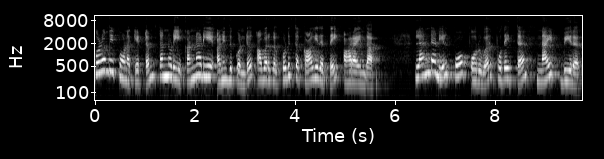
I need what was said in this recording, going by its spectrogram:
குழம்பி போன கெட்டம் தன்னுடைய கண்ணாடியை அணிந்து கொண்டு அவர்கள் கொடுத்த காகிதத்தை ஆராய்ந்தார். லண்டனில் போப் ஒருவர் புதைத்த நைட் வீரர்.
